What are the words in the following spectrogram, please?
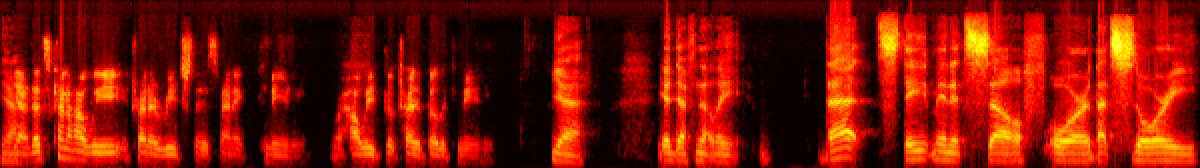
Yeah. Yeah. that's kind of how we try to reach the Hispanic community, or how we try to build a community. Yeah. Yeah, definitely. That statement itself or that story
